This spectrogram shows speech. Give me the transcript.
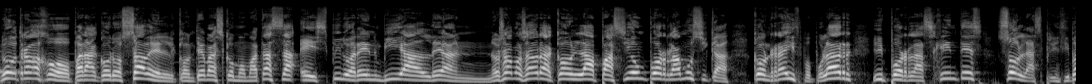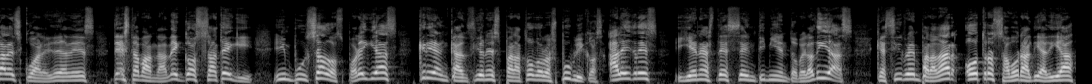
Nuevo trabajo para Gorosabel con temas como Matassa e Ispiluaren vía Aldean. Nos vamos ahora con la pasión por la música, con raíz popular y por las gentes son las principales cualidades de esta banda de Gossategui. Impulsados por ellas, crean canciones para todos los públicos, alegres y llenas de sentimiento, melodías que sirven para dar otro sabor al día a día,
